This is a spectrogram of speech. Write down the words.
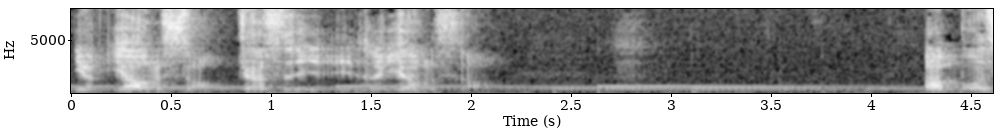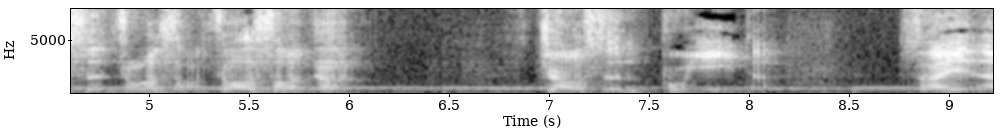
有右手，就是你的右手，而不是左手。左手就就是不义的。所以呢？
